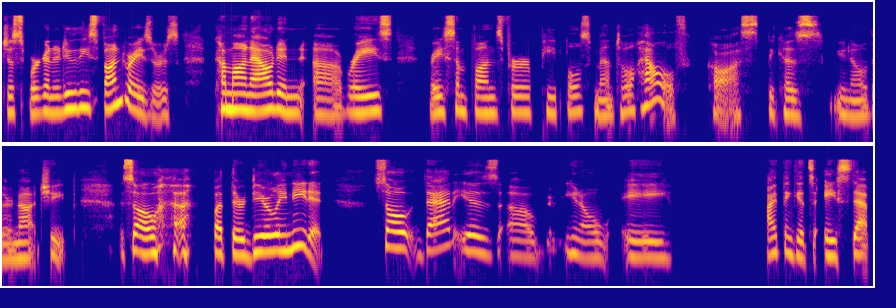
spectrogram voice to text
just we're going to do these fundraisers. Come on out and uh, raise raise some funds for people's mental health costs because you know they're not cheap. So, but they're dearly needed. So that is, uh, you know, a I think it's a step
